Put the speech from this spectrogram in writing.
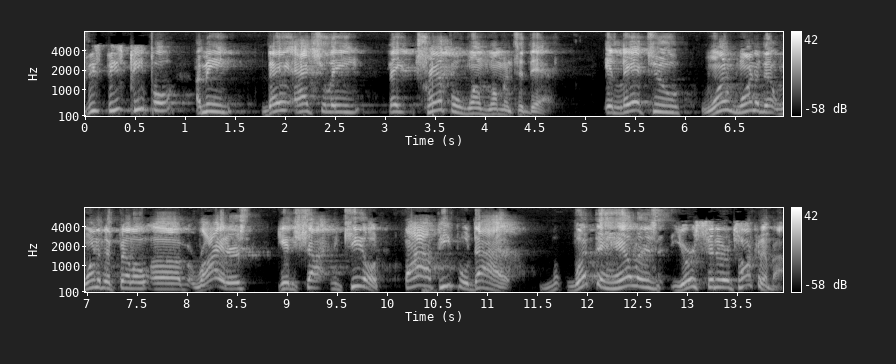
These these people, I mean, they actually they trampled one woman to death. It led to one one of the one of the fellow uh, rioters getting shot and killed. Five people died. What the hell is your senator talking about?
